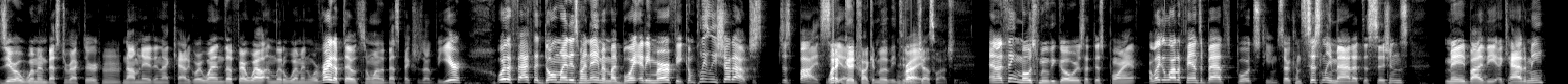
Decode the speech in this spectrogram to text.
zero women Best Director hmm. nominated in that category, when The Farewell and Little Women were right up there with some one of the best pictures of the year. Or the fact that Dolemite is my name and my boy Eddie Murphy completely shut out. Just just bye. See what a ya. good fucking movie too. Right. Just watched it. And I think most moviegoers at this point are like a lot of fans of bad sports teams. They're consistently mad at decisions made by the academy.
